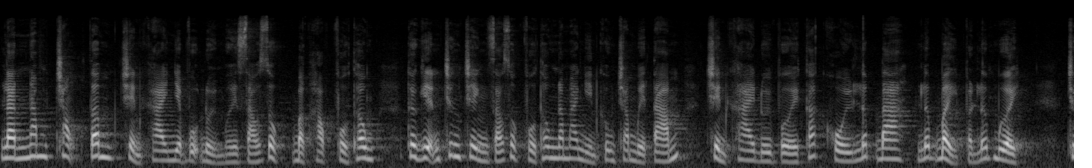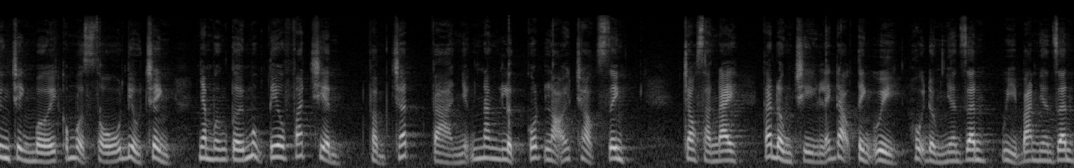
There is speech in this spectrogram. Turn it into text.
là năm trọng tâm triển khai nhiệm vụ đổi mới giáo dục bậc học phổ thông, thực hiện chương trình giáo dục phổ thông năm 2018 triển khai đối với các khối lớp 3, lớp 7 và lớp 10. Chương trình mới có một số điều chỉnh nhằm hướng tới mục tiêu phát triển phẩm chất và những năng lực cốt lõi cho học sinh. Trong sáng nay, các đồng chí lãnh đạo tỉnh ủy, Hội đồng Nhân dân, Ủy ban Nhân dân,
